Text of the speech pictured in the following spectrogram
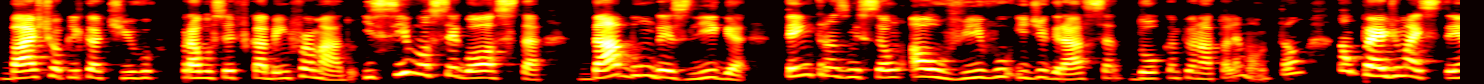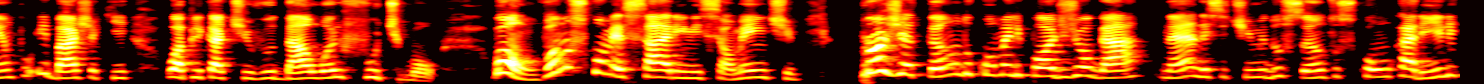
baixe o aplicativo para você ficar bem informado. E se você gosta da Bundesliga, tem transmissão ao vivo e de graça do Campeonato Alemão. Então, não perde mais tempo e baixa aqui o aplicativo da OneFootball. Bom, vamos começar inicialmente projetando como ele pode jogar né, nesse time do Santos com o Carilli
